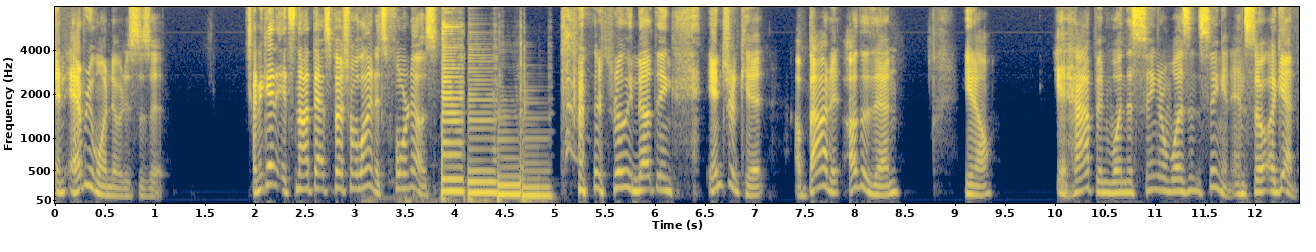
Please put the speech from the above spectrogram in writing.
and everyone notices it. And again, it's not that special a line. It's four notes. There's really nothing intricate about it other than, you know, it happened when the singer wasn't singing. And so again,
